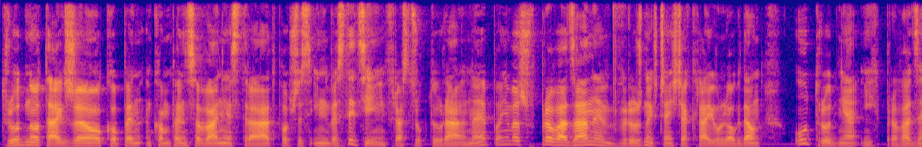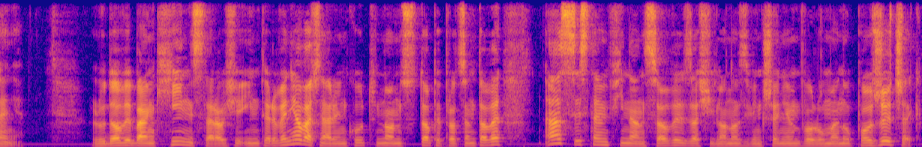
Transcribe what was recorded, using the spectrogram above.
Trudno także o kompensowanie strat poprzez inwestycje infrastrukturalne, ponieważ wprowadzany w różnych częściach kraju lockdown utrudnia ich prowadzenie. Ludowy Bank Chin starał się interweniować na rynku, tnąc stopy procentowe, a system finansowy zasilono zwiększeniem wolumenu pożyczek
